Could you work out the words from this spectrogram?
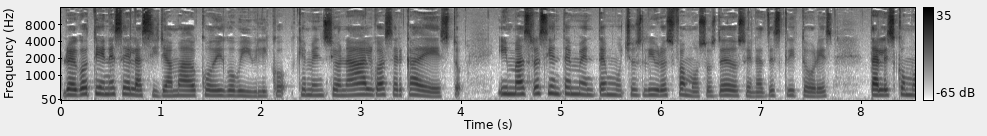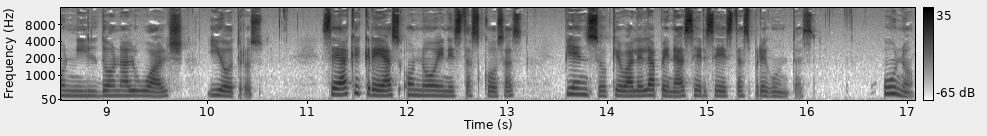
Luego tienes el así llamado Código Bíblico, que menciona algo acerca de esto, y más recientemente muchos libros famosos de docenas de escritores, tales como Neil Donald Walsh y otros. Sea que creas o no en estas cosas, pienso que vale la pena hacerse estas preguntas. 1.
